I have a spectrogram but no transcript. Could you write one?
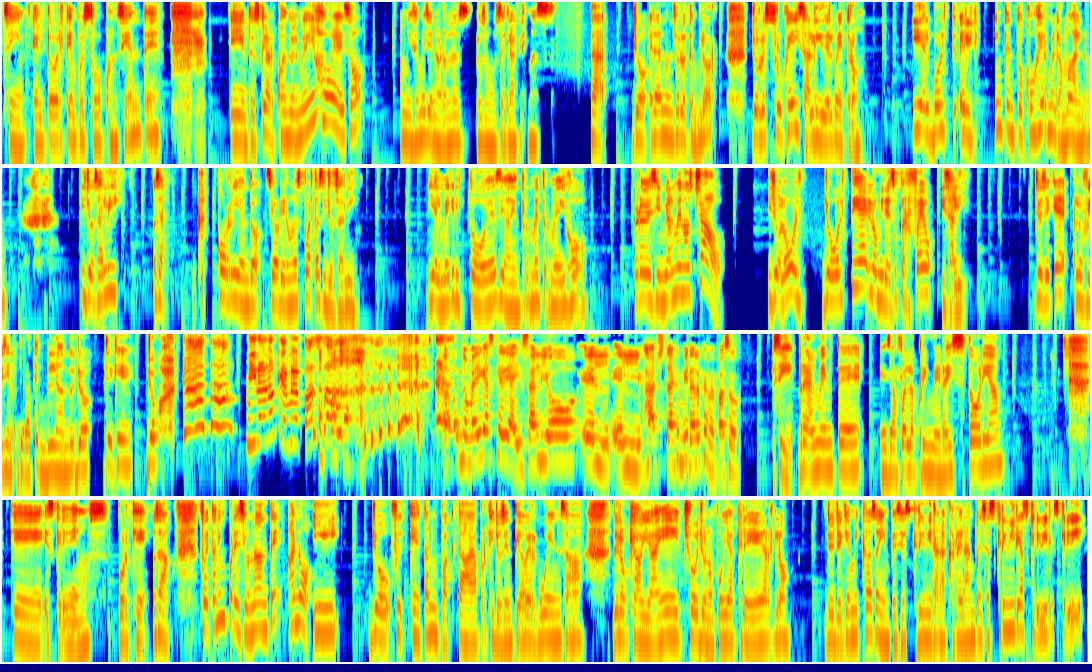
sí, él todo el tiempo estuvo consciente. Y entonces, claro, cuando él me dijo eso, a mí se me llenaron los, ojos de lágrimas. O sea, yo era en un solo temblor. Yo lo estrujé y salí del metro. Y él, él intentó cogerme la mano. Y yo salí, o sea, corriendo, se abrieron las puertas y yo salí. Y él me gritó desde adentro del metro, me dijo, pero decime al menos chao. Y yo lo yo volteé, lo miré súper feo y salí. Yo llegué a la oficina, yo era temblando, yo llegué, yo, Cata, mira lo que me pasó. Ah, no me digas que de ahí salió el, el hashtag, mira lo que me pasó. Sí, realmente esa fue la primera historia que escribimos, porque, o sea, fue tan impresionante. Ah, no, y yo fui, quedé tan impactada porque yo sentía vergüenza, de lo que había hecho, yo no podía creerlo. Yo llegué a mi casa y empecé a escribir a la carrera, empecé a escribir y a escribir, a escribir.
